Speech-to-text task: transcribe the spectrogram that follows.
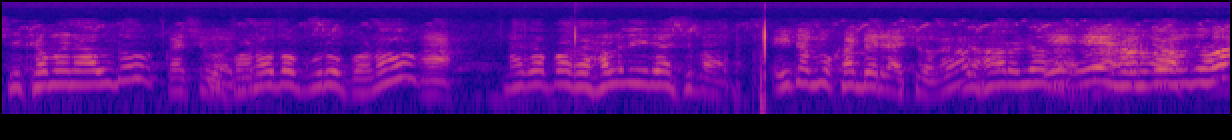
શીખામણ આલ દો. કશું ભણો તો પૂરું ભણો. હા. નકર પાછા હલવી રહેશે બાદ એ તો હું ખબર રાખ્યો હવે, હો. લ્યો. એ એ હારું આવજો હો.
